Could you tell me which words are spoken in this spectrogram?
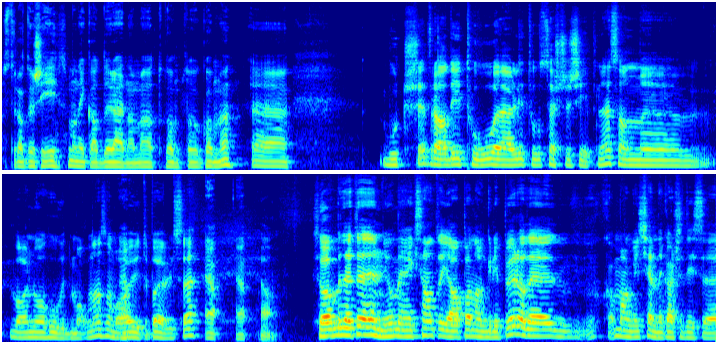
strategi som man ikke hadde regna med at kom til å komme. Eh, Bortsett fra de to, det er de to største skipene som var noe av hovedmålene, som var ute på øvelse. ja, ja. Ja. Så, men dette ender jo med ikke sant, at Japan angriper, og det, mange kjenner kanskje disse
